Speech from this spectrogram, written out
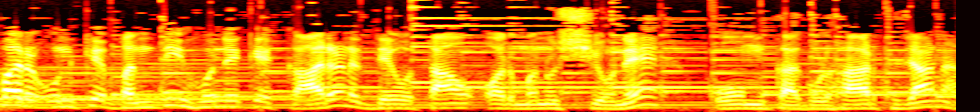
पर उनके बंदी होने के कारण देवताओं और मनुष्यों ने ओम का गुढ़ार्थ जाना।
